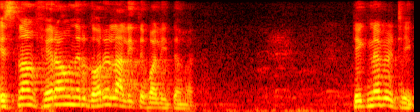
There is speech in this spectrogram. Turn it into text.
ইসলাম ফেরাউনের ঘরে লালিতে পালিতে হয়। ঠিক নেবে ঠিক?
